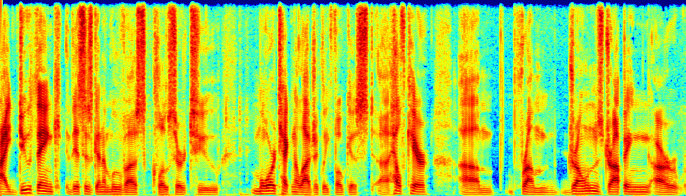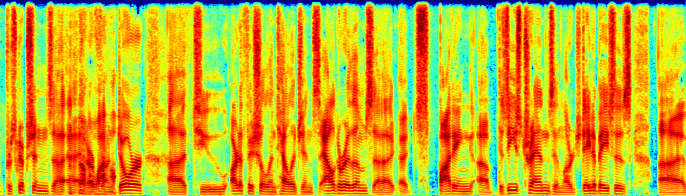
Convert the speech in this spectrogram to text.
I do think this is going to move us closer to more technologically focused uh, healthcare um, from drones dropping our prescriptions uh, at our oh, wow. front door uh, to artificial intelligence algorithms uh, uh spotting uh, disease trends in large databases, uh,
